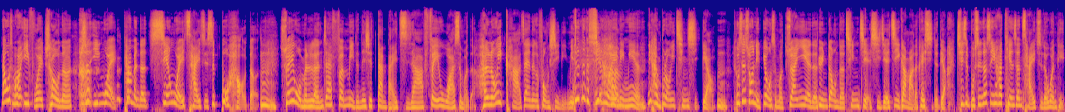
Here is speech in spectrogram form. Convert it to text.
那为什么会衣服会臭呢？是因为他们的纤维材质是不好的。嗯，所以我们人在分泌的那些蛋白质啊、废物啊什么的，很容易卡在那个缝隙里面，就那个纤维里面，你很不容易清洗掉。嗯，不是说你用什么专业的运动的清洁洗洁剂干嘛的可以洗得掉，其实不是，那是因为它天生材质的问题，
